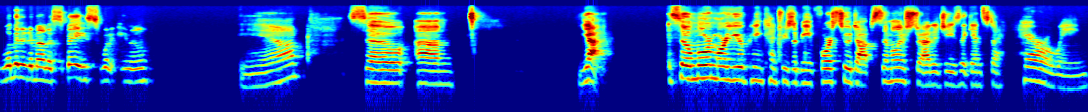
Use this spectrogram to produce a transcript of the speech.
limited amount of space, what, you know? yeah, so, um, yeah. So more and more European countries are being forced to adopt similar strategies against a harrowing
